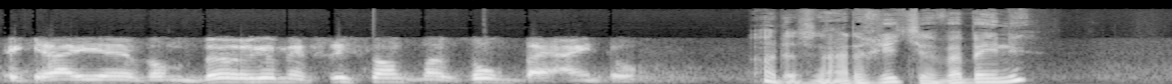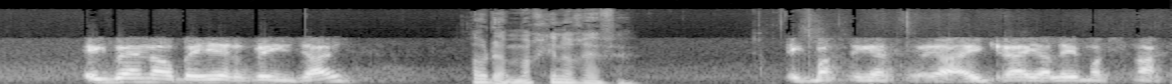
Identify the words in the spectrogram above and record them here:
Ik rij uh, van Burgum in Friesland naar Zond bij Eindhoven. Oh, dat is een aardig ritje. Waar ben je nu? Ik ben nou bij Heerenveen-Zuid. Oh, daar mag je nog even. Ik mag niet even, ja, ik rij alleen maar s'nachts.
